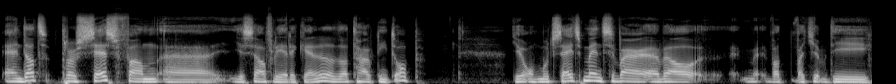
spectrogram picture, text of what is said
En dat proces van uh, jezelf leren kennen, dat, dat, houdt niet op. Je ontmoet steeds mensen waar uh, wel wat, wat je, die,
